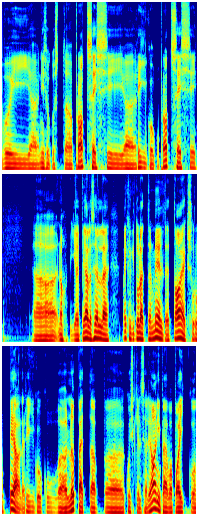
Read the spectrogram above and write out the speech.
või niisugust protsessi, Riigikogu protsessi, noh, ja peale selle ma ikkagi tuletan meelde, et aeg surub peale, Riigikogu lõpetab kuskil seal jaanipäeva paiku,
